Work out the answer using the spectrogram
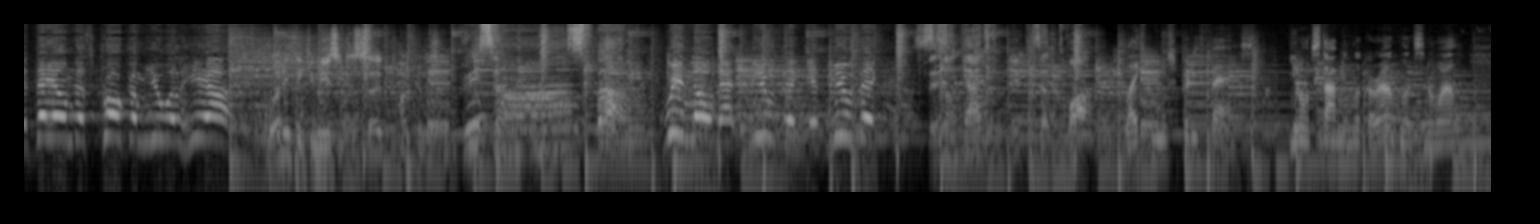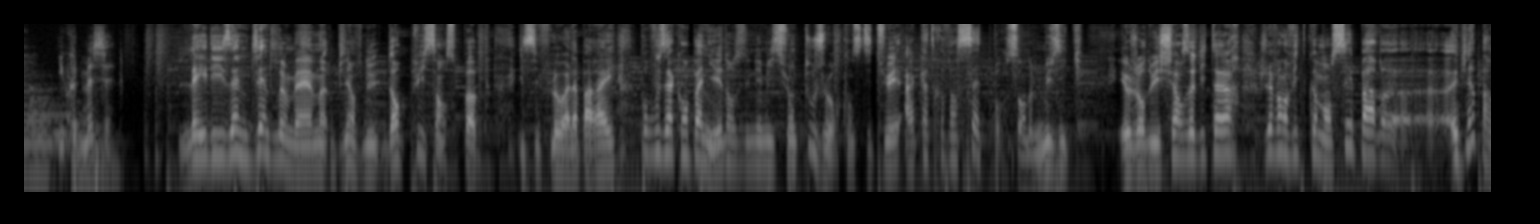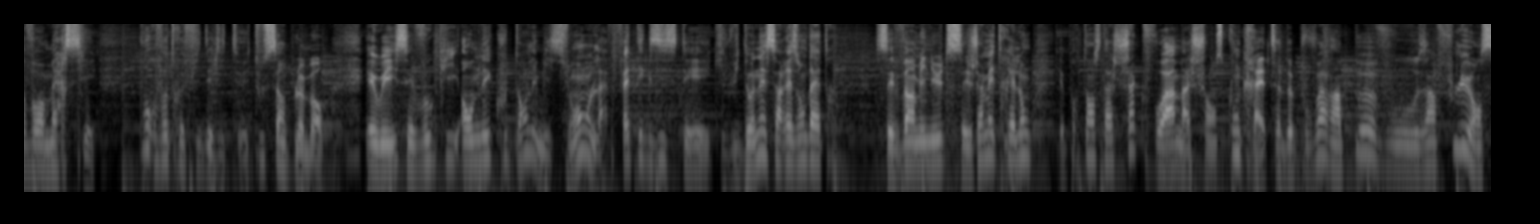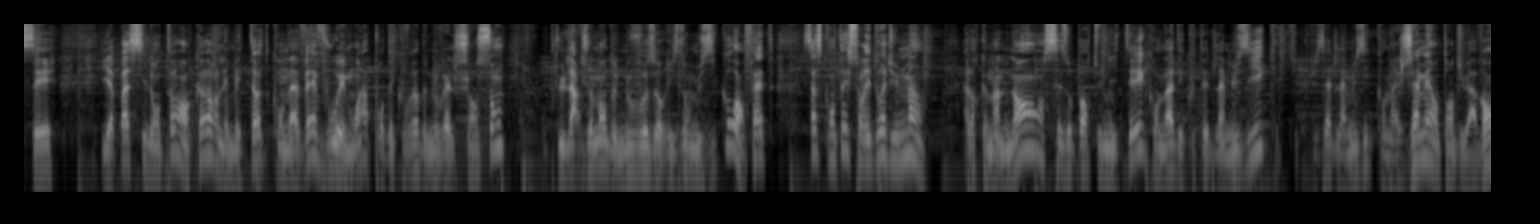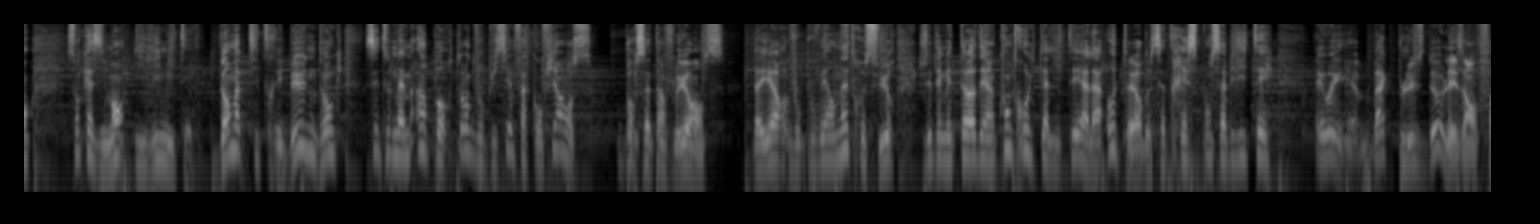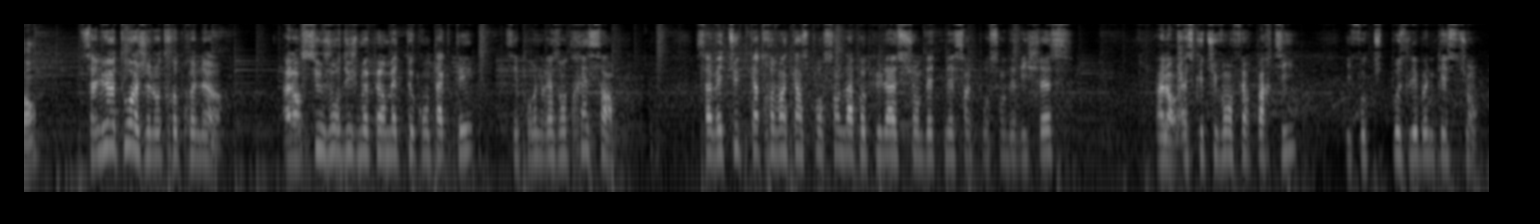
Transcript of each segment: Today on this program you will hear Why do you think your music is so popular? Puissance Pop We know that music is music Saison 4, épisode 3 Life moves pretty fast. You don't stop and look around once in a while, you could miss it. Ladies and gentlemen, bienvenue dans Puissance Pop. Ici Flo à l'appareil pour vous accompagner dans une émission toujours constituée à 87% de musique. Et aujourd'hui, chers auditeurs, j'avais envie de commencer par, euh, eh bien, par vous remercier pour votre fidélité, tout simplement. Et oui, c'est vous qui, en écoutant l'émission, la faites exister et qui lui donnez sa raison d'être. Ces 20 minutes, c'est jamais très long, et pourtant c'est à chaque fois ma chance concrète de pouvoir un peu vous influencer. Il n'y a pas si longtemps encore, les méthodes qu'on avait, vous et moi, pour découvrir de nouvelles chansons, ou plus largement de nouveaux horizons musicaux, en fait, ça se comptait sur les doigts d'une main. Alors que maintenant, ces opportunités qu'on a d'écouter de la musique, qui plus est de la musique qu'on n'a jamais entendue avant, sont quasiment illimitées. Dans ma petite tribune, donc, c'est tout de même important que vous puissiez me faire confiance pour cette influence. D'ailleurs, vous pouvez en être sûr, j'ai des méthodes et un contrôle qualité à la hauteur de cette responsabilité. Et oui, bac plus 2 les enfants. Salut à toi, jeune entrepreneur. Alors si aujourd'hui je me permets de te contacter, c'est pour une raison très simple. Savais-tu que 95% de la population détenait 5% des richesses? Alors, est-ce que tu veux en faire partie? Il faut que tu te poses les bonnes questions.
